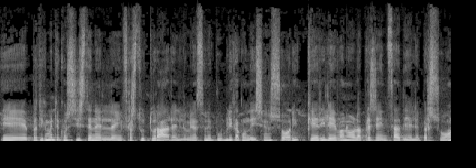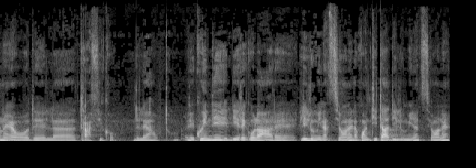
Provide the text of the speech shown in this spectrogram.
E praticamente consiste nell'infrastrutturare l'illuminazione pubblica con dei sensori che rilevano la presenza delle persone o del traffico delle auto. E quindi di regolare l'illuminazione, la quantità di illuminazione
